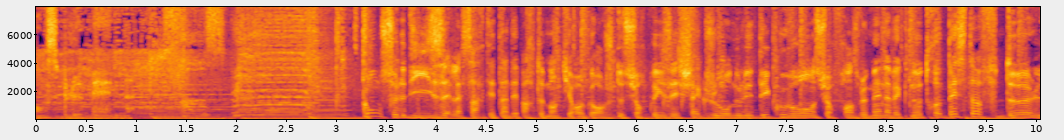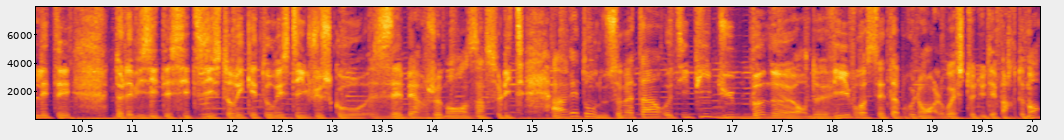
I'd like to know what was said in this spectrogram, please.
France Bleu Maine. Qu'on se le dise, la Sarthe est un département qui regorge de surprises et chaque jour nous les découvrons sur France Bleu Maine avec notre best-of de l'été. De la visite des sites historiques et touristiques jusqu'aux hébergements insolites. Arrêtons-nous ce matin au tipi du bonheur de vivre. C'est à Brulon, à l'ouest du département.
